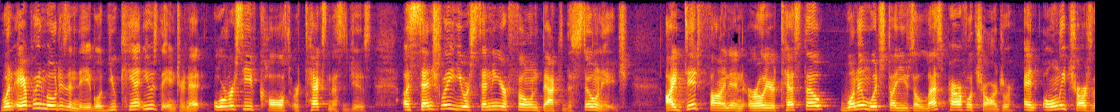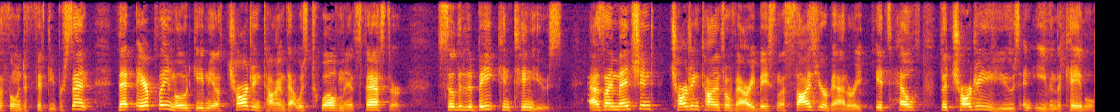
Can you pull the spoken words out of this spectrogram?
When airplane mode is enabled, you can't use the internet or receive calls or text messages. Essentially, you are sending your phone back to the Stone Age. I did find in an earlier test though, one in which I used a less powerful charger and only charged the phone to 50%, that airplane mode gave me a charging time that was 12 minutes faster. So the debate continues. As I mentioned, charging times will vary based on the size of your battery, its health, the charger you use, and even the cable.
